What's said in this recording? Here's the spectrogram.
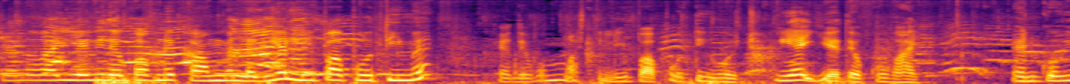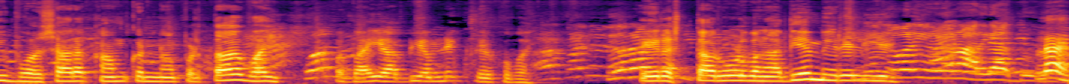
चलो भाई ये भी देखो अपने काम में लगी है लीपा पोती में। ये देखो मस्त लीपा पोती हो चुकी है। ये देखो भाई इनको भी बहुत सारा काम करना पड़ता है भाई। और भाई आप भी हमने देखो भाई ये रास्ता रोड बना दिया मेरे लिए। ले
